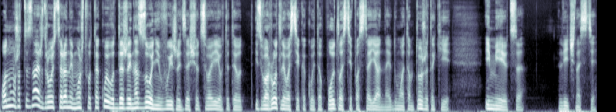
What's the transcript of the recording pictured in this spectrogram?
Он может, ты знаешь, с другой стороны, может вот такой вот даже и на зоне выжить за счет своей вот этой вот изворотливости какой-то, подлости постоянной. Я думаю, там тоже такие имеются личности.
